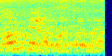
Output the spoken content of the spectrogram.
Uma pergunta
